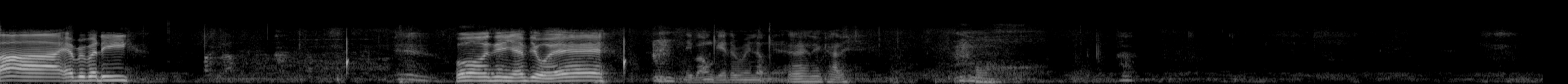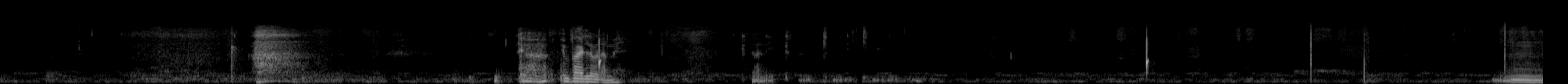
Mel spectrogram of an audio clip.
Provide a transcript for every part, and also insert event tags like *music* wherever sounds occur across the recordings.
Hi everybody ဟိုဒီရမ်းပြောရဲနေပေါင်း gathering လုပ်နေတာအဲဒီခါလေးအာ invite လုပ်လာမယ်ခဏလေးခဏလေးခဏလေးခဏလေး อืม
